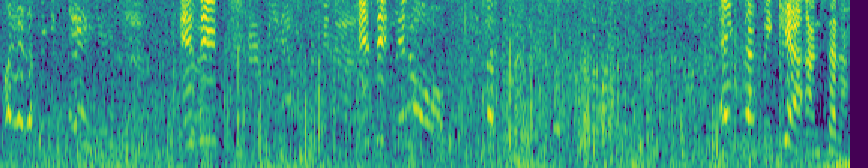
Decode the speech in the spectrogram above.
What is the freaking thing? Is it? Is it? No. It must have been this was- was the one it must have been. Exactly. Can't answer that.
